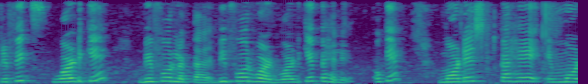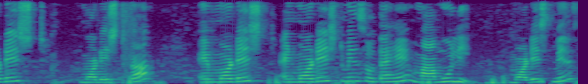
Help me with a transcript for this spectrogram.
प्रिफिक्स वर्ड के बिफोर लगता है. बिफोर वर्ड वर्ड के पहले. ओके मॉडेस्ट का है इमोडेस्ट मॉडेस्ट का. मॉडेस्ट एंड मॉडेस्ट मीन्स होता है मामूली. मॉडेस्ट मीन्स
